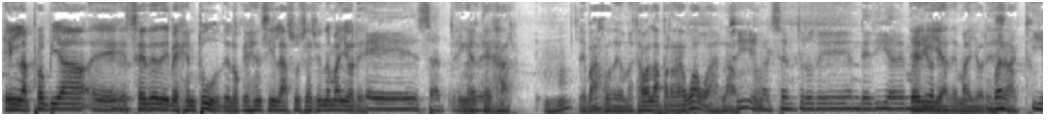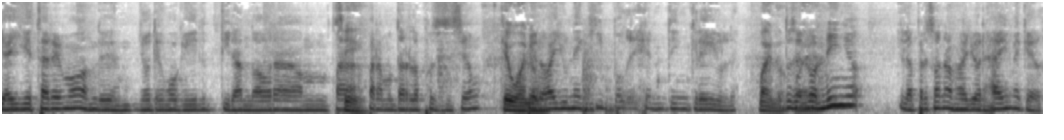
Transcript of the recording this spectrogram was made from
En la propia eh, sede de Vejentú, de lo que es en sí la Asociación de Mayores, Exacto. en el Tejar, Debajo de donde estaba la parada de guaguas. Sí, ¿no? en el centro de, de Día de De Mayores. Día de Mayores, bueno, exacto. Y ahí estaremos, donde yo tengo que ir tirando ahora mm, para, Sí. para montar la exposición. Qué bueno. Pero hay un equipo de gente increíble. Bueno, Entonces pues- los niños y las personas mayores, ahí me quedo.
